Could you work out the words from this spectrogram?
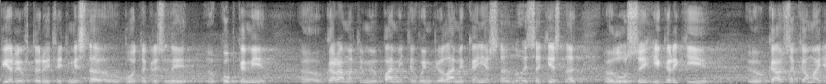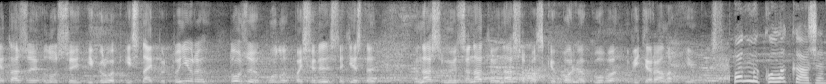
первые, вторые, третьи места, будут награждены э, кубками, э, грамотами, памятью, вымпелами, конечно. Ну и, соответственно, лучшие игроки э, в каждой команде, также лучший игрок и снайпер турнира тоже будут поощрены, соответственно, нашему меценату, нашего баскетбольного клуба ветеранов «Импульс». Пан Микола каже,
